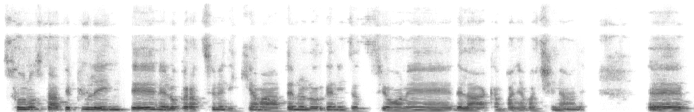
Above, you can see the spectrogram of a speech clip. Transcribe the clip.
sono state più lente nell'operazione di chiamate, nell'organizzazione della campagna vaccinale. Eh,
